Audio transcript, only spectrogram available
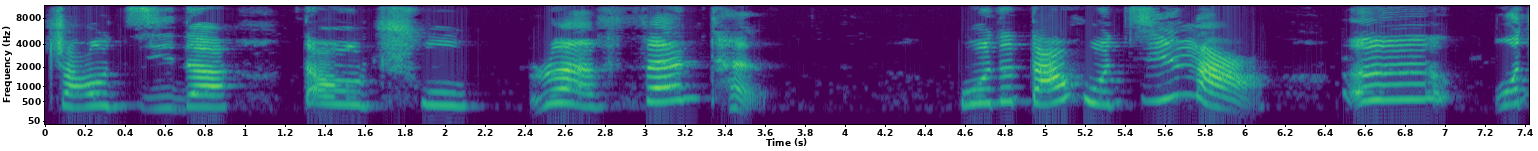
着急的到处乱翻腾。我的打火机呢？呃，我的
